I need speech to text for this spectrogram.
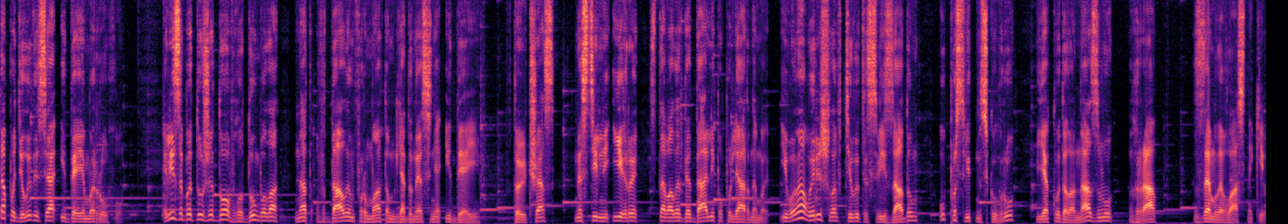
та поділитися ідеями руху. Елізабет дуже довго думала над вдалим форматом для донесення ідеї. В той час настільні ігри ставали дедалі популярними, і вона вирішила втілити свій задум у просвітницьку гру, яку дала назву Гра землевласників.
